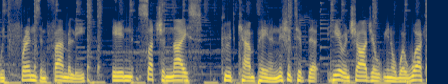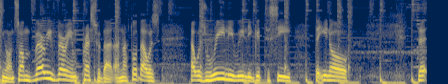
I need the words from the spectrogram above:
with friends and family in such a nice, good campaign initiative that here in Sharjah, you know, we're working on. So I'm very, very impressed with that, and I thought that was that was really, really good to see that you know that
